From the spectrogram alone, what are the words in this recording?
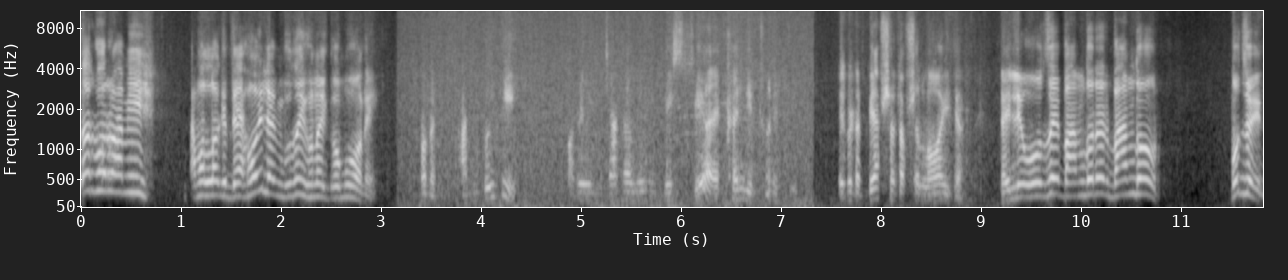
তারপরও আমি আমার লগে দেখা হইলে আমি বুঝাই শোনাই কমু অনেক আমি কই কি আরে টাকা বেশি আর একখান দিত ব্যবসা ট্যাবসা লয় তাইলে ও যে বান্দরের বান্দর বুঝলেন?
